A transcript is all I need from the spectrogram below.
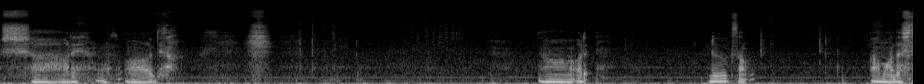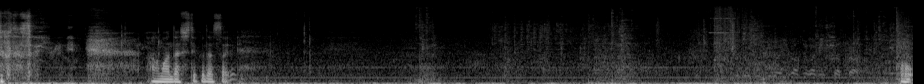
っしゃああれ。ああ出たあああれ。留学さん。あまあ出してください。あまあ出してください。お。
